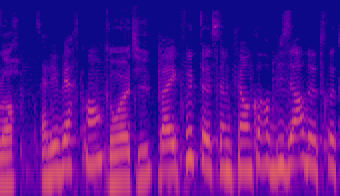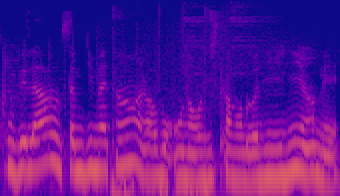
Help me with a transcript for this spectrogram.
Laure. Salut Bertrand. Comment vas-tu? Bah écoute, ça me fait encore bizarre de te retrouver là un samedi matin. Alors bon, on enregistre un vendredi midi, hein, mais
